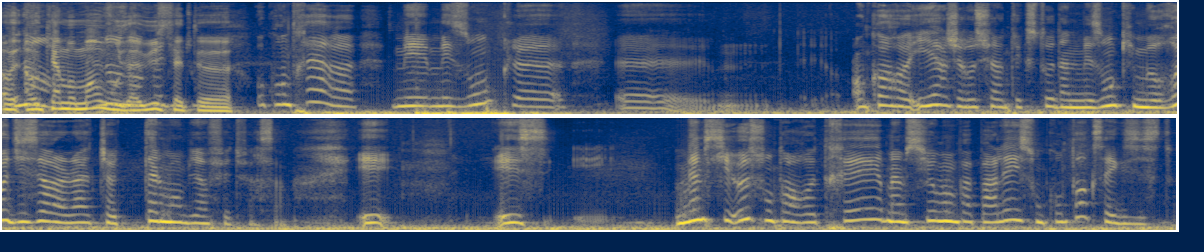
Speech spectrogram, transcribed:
À Non, aucun moment non, vous non, avez eu cette euh, Au contraire, euh, mes, mes oncles. euh, euh, encore hier, j'ai reçu un texto d'un de mes oncles qui me redisait Oh là là, tu as tellement bien fait de faire ça. Et, et, même si eux sont en retrait, même si eux m'ont pas parlé, ils sont contents que ça existe.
